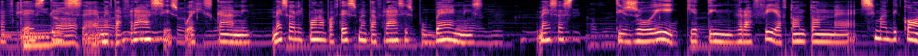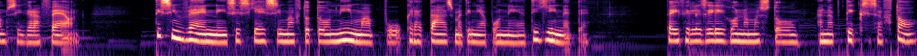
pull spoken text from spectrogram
Αυτές τις ε, μεταφράσεις που έχεις κάνει. Μέσα λοιπόν από αυτές τις μεταφράσεις που μπαίνεις μέσα στη ζωή και την γραφή αυτών των ε, σημαντικών συγγραφέων. Τι συμβαίνει σε σχέση με αυτό το νήμα που κρατάς με την Ιαπωνία, τι γίνεται; Θα ήθελες λίγο να μας το αναπτύξεις αυτό;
